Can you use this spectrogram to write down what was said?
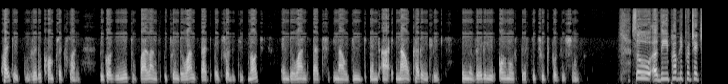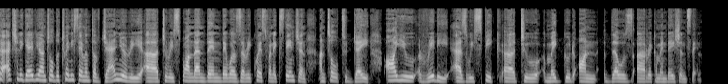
quite a very complex one because you need to balance between the ones that actually did not and the ones that now did and are now currently in a very almost destitute position. So uh, the public protector actually gave you until the 27th of January uh, to respond, and then there was a request for an extension until today. Are you ready, as we speak, uh, to make good on those uh, recommendations? Then.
